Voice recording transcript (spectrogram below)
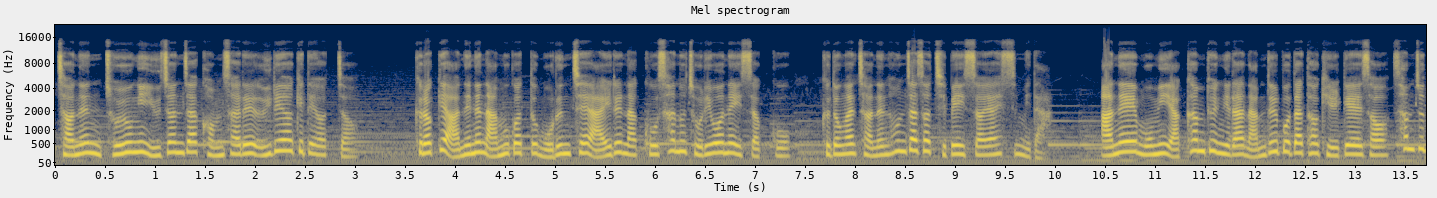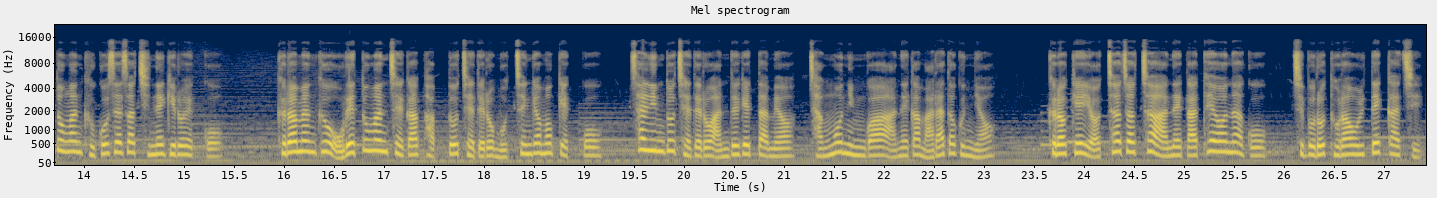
저는 조용히 유전자 검사를 의뢰하게 되었죠. 그렇게 아내는 아무것도 모른 채 아이를 낳고 산후조리원에 있었고 그동안 저는 혼자서 집에 있어야 했습니다. 아내의 몸이 약한 편이라 남들보다 더 길게 해서 3주 동안 그곳에서 지내기로 했고 그러면 그 오랫동안 제가 밥도 제대로 못 챙겨 먹겠고 살림도 제대로 안 되겠다며 장모님과 아내가 말하더군요. 그렇게 여차저차 아내가 퇴원하고 집으로 돌아올 때까지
